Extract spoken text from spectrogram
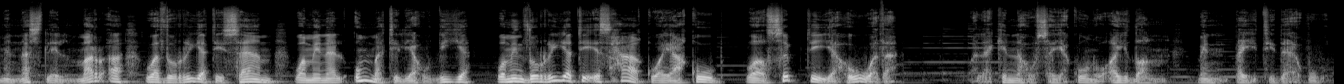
من نسل المرأة وذرية سام ومن الأمة اليهودية ومن ذرية إسحاق ويعقوب وسبط يهوذا ولكنه سيكون أيضا من بيت داوود.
